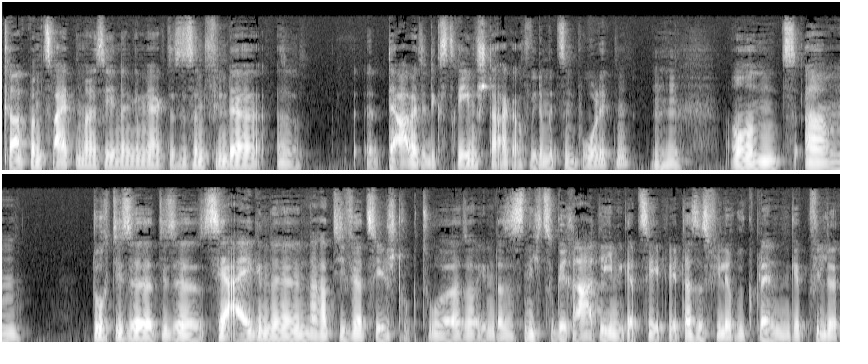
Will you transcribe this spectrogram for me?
gerade beim zweiten Mal sehen dann gemerkt, das ist ein Film, der, also äh, der arbeitet extrem stark auch wieder mit Symboliken. Mhm. Und ähm, durch diese, diese sehr eigene narrative Erzählstruktur, also eben, dass es nicht so geradlinig erzählt wird, dass es viele Rückblenden gibt, viele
